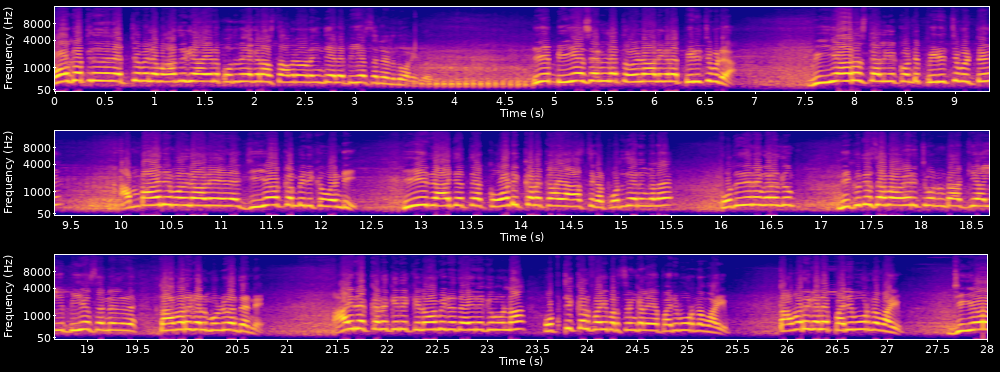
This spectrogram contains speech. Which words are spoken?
ലോകത്തിന് തന്നെ ഏറ്റവും വലിയ മാതൃകയായ ഒരു പൊതുമേഖലാ സ്ഥാപനമാണ് ഇന്ത്യയിലെ ബി എസ് എൻ എൽ എന്ന് പറയുന്നത്. ഈ ബി എസ് എൻ എല്ലിലെ തൊഴിലാളികളെ പിരിച്ചുവിടുക. വി ആർ എസ് നൽകിക്കൊണ്ട് പിരിച്ചുവിട്ട് അംബാനി മുതലാളിയുടെ ജിയോ കമ്പനിക്ക് വേണ്ടി ഈ രാജ്യത്തെ കോടിക്കണക്കായ ആസ്തികൾ പൊതുജനങ്ങളെ പൊതുജനങ്ങളിൽ നിന്നും നികുതി സമാഹരിച്ചുകൊണ്ടുണ്ടാക്കിയ ഈ ബി എസ് എൻ എല്ലിന്റെ ടവറുകൾ മുഴുവൻ തന്നെ ആയിരക്കണക്കിന് കിലോമീറ്റർ ദൈർഘ്യമുള്ള ഒപ്റ്റിക്കൽ ഫൈബർ ശൃംഖലയെ പരിപൂർണമായും ടവറുകളെ പരിപൂർണമായും ജിയോ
